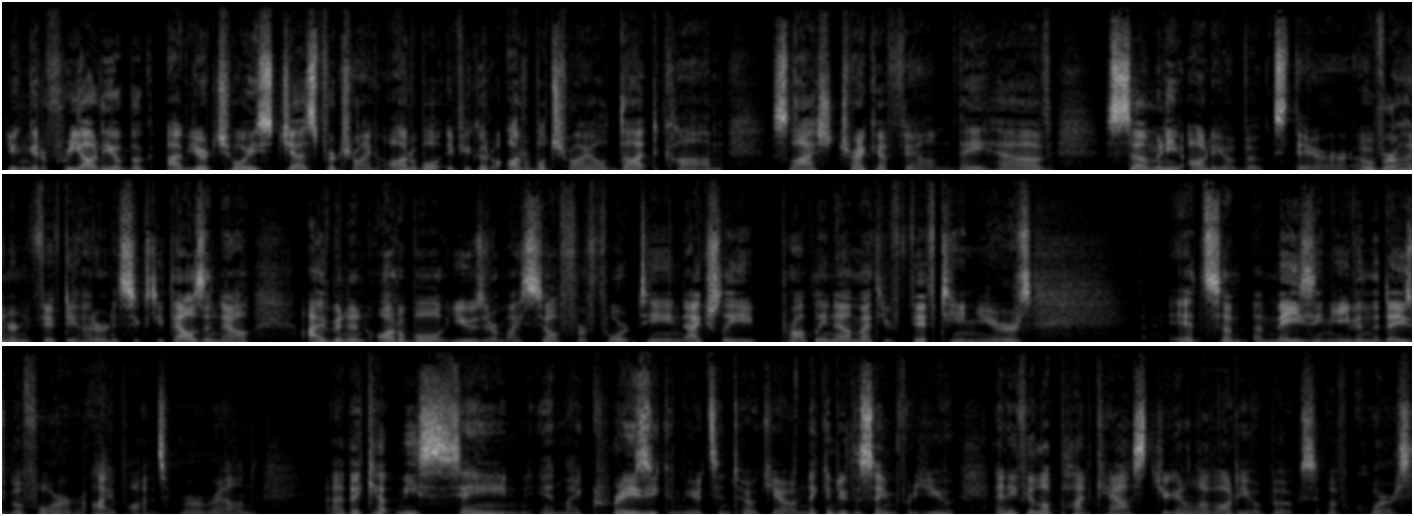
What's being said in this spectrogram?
You can get a free audiobook of your choice just for trying Audible if you go to audibletrial.com slash trekfm. They have so many audiobooks there, over 150, 160,000 now. I've been an Audible user myself for 14, actually probably now, Matthew, 15 years. It's amazing, even the days before iPods were around. Uh, they kept me sane in my crazy commutes in Tokyo, and they can do the same for you. And if you love podcasts, you're going to love audiobooks, of course.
